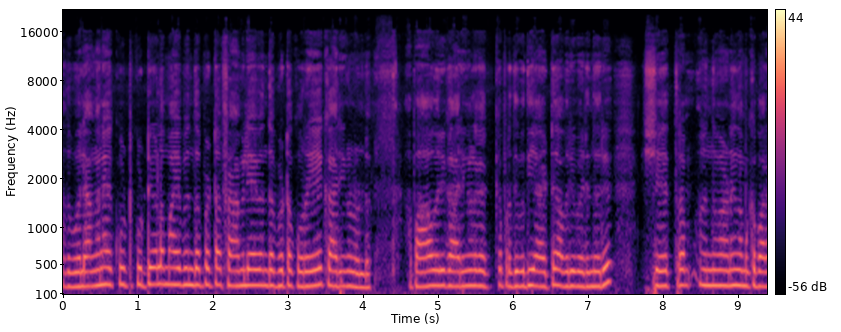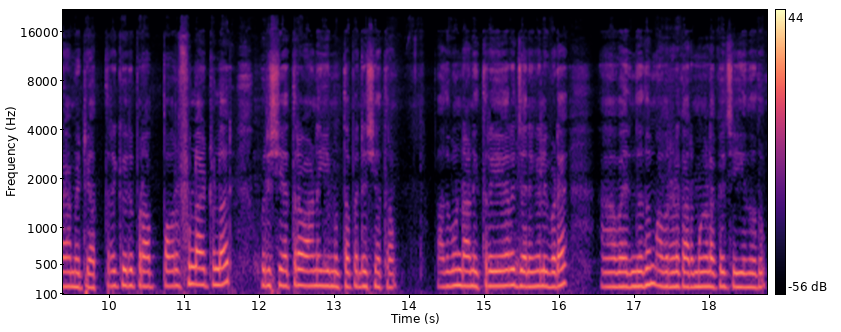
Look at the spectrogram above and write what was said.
അതുപോലെ അങ്ങനെ കുട്ടികളുമായി ബന്ധപ്പെട്ട ഫാമിലിയായി ബന്ധപ്പെട്ട കുറേ കാര്യങ്ങളുണ്ട്. അപ്പോൾ ആ ഒരു കാര്യങ്ങൾക്കൊക്കെ പ്രതിവിധിയായിട്ട് അവർ വരുന്നൊരു ക്ഷേത്രം എന്ന് വേണമെങ്കിൽ നമുക്ക് പറയാൻ പറ്റും. അത്രയ്ക്ക് ഒരു പവർഫുൾ ആയിട്ടുള്ള ഒരു- ക്ഷേത്രമാണ് ഈ മുത്തപ്പന്റെ ക്ഷേത്രം. അപ്പം അതുകൊണ്ടാണ് ഇത്രയേറെ ജനങ്ങൾ ഇവിടെ വരുന്നതും അവരുടെ കർമ്മങ്ങളൊക്കെ ചെയ്യുന്നതും.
